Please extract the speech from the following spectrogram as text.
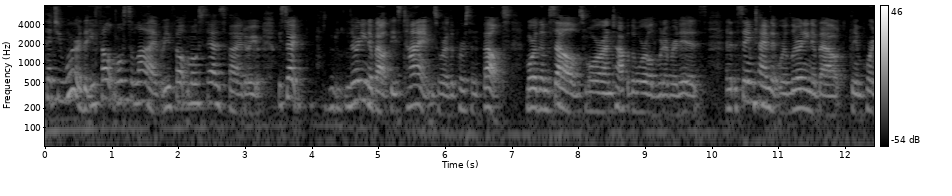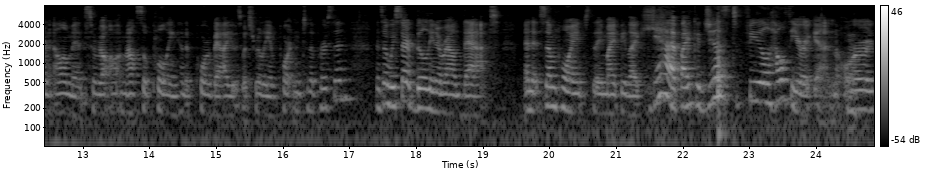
that you were, that you felt most alive, or you felt most satisfied, or you, we start learning about these times where the person felt more themselves, more on top of the world, whatever it is. And at the same time that we're learning about the important elements, I'm also pulling kind of core values, what's really important to the person. And so we start building around that. And at some point, they might be like, yeah, if I could just feel healthier again, mm-hmm. or,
